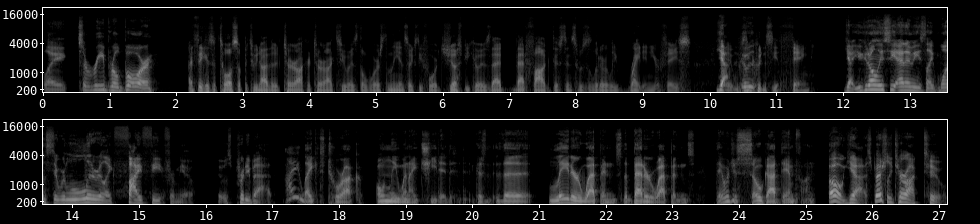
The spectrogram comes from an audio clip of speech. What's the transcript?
Like Cerebral bore. I think it's a toss up between either Turok or Turok 2 as the worst on the N64 just because that, that fog distance was literally right in your face. yeah, It was- it you couldn't see a thing. yeah, you could only see enemies like once they were literally like 5 feet from you. It was pretty bad. I liked Turok only when I cheated because the later weapons, the better weapons, they were just so goddamn fun. Oh yeah, especially Turok 2.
